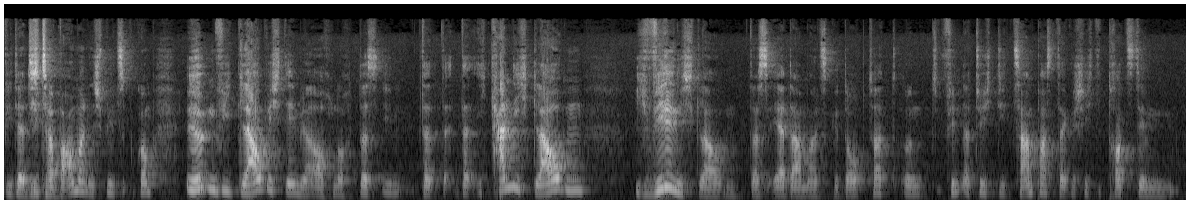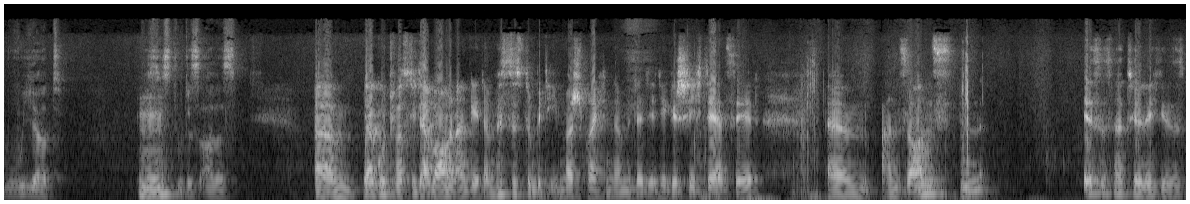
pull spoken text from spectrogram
wieder Dieter Baumann ins Spiel zu bekommen, irgendwie glaube ich dem ja auch noch, dass ihm, dass, dass, ich kann nicht glauben, ich will nicht glauben, dass er damals gedopt hat und finde natürlich die Zahnpasta-Geschichte trotzdem weird. Wie mhm. siehst du das alles? Ähm, ja gut, was Dieter Baumann angeht, dann müsstest du mit ihm mal sprechen, damit er dir die Geschichte erzählt. Ähm, ansonsten ist es natürlich, dieses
